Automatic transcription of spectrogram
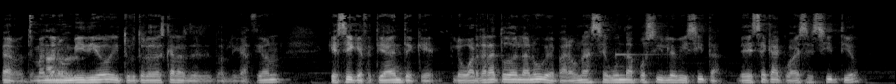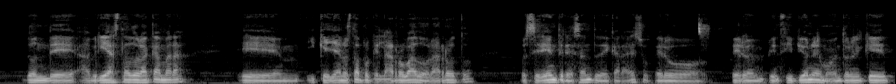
Claro, te mandan Ah, un vale. vídeo y tú te lo descargas desde tu aplicación. Que sí, que efectivamente, que lo guardará todo en la nube para una segunda posible visita de ese caco a ese sitio donde habría estado la cámara eh, y que ya no está porque la ha robado o la ha roto, pues sería interesante de cara a eso. Pero, pero en principio, en el momento en el que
